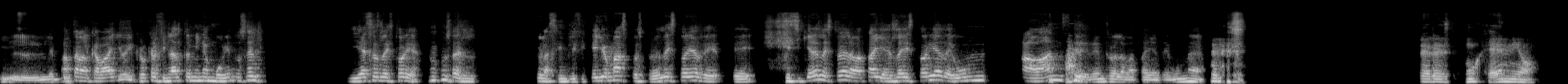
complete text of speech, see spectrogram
y le matan al caballo y creo que al final termina muriéndose él. Y esa es la historia. O sea, el- la simplifiqué yo más, pues, pero es la historia de, de, ni siquiera es la historia de la batalla, es la historia de un avance dentro de la batalla, de una... Eres un genio.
